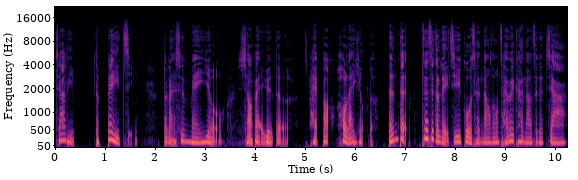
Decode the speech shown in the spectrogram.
家里的背景本来是没有小百岳的海报，后来有了。等等，在这个累积过程当中，才会看到这个家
